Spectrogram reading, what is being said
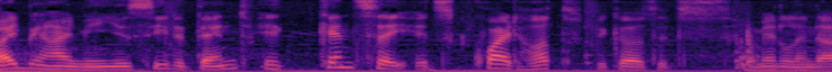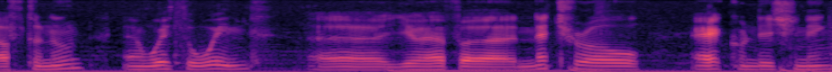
Right behind me you see the tent. I can say it's quite hot because it's middle in the afternoon and with the wind uh, you have a natural air conditioning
